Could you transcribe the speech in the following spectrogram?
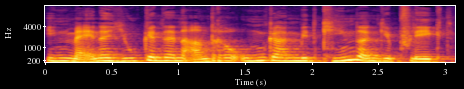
in meiner Jugend ein anderer Umgang mit Kindern gepflegt.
